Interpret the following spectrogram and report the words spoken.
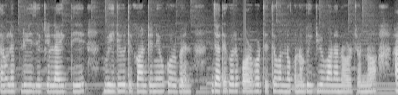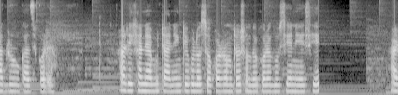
তাহলে প্লিজ একটি লাইক দিয়ে ভিডিওটি কন্টিনিউ করবেন। যাতে করে পরবর্তীতে অন্য কোনো ভিডিও বানানোর জন্য আগ্রহ কাজ করে। আর এখানে আমি ডাইনিং টেবিল ও সোফার রুমটা সুন্দর করে গুছিয়ে নিয়েছি। আর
